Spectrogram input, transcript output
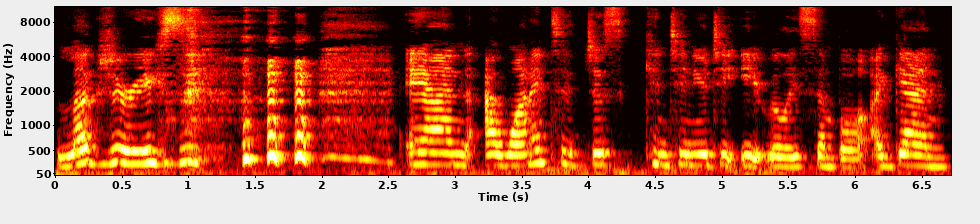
luxuries. and I wanted to just continue to eat really simple. Again,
